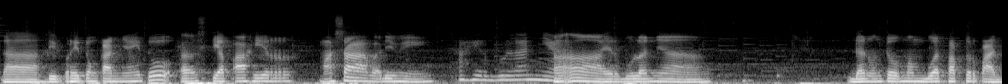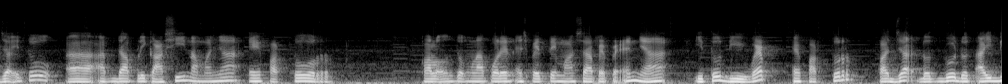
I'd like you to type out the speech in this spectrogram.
Nah, diperhitungkannya itu eh, setiap akhir masa, Mbak Dimi. Akhir bulannya. Ah, ah, akhir bulannya. Dan untuk membuat faktur pajak itu eh, ada aplikasi namanya e-faktur. Kalau untuk ngelaporin SPT masa PPN-nya itu di web e-fakturpajak.go.id.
